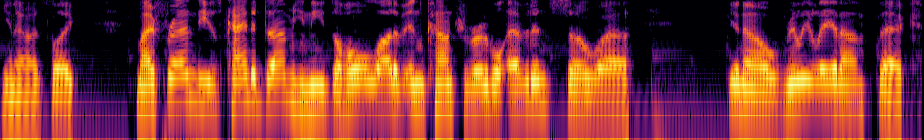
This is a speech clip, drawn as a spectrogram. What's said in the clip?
you know, it's like, my friend, he's kind of dumb, he needs a whole lot of incontrovertible evidence, so, uh, you know, really lay it on thick.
